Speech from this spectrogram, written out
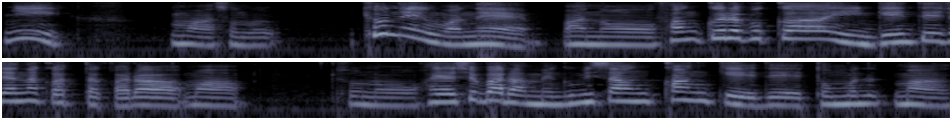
に、まあ、その、去年はね、あの、ファンクラブ会員限定じゃなかったから、まあ、その、林原めぐみさん関係で、友まあ、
